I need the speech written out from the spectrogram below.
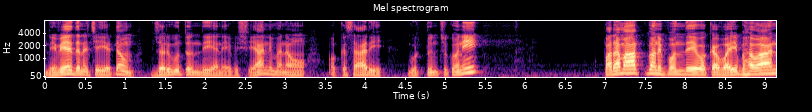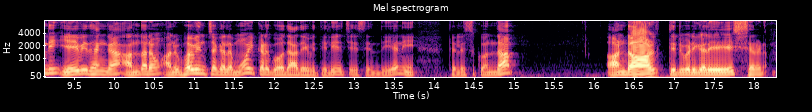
నివేదన చేయటం జరుగుతుంది అనే విషయాన్ని మనం ఒక్కసారి గుర్తుంచుకొని పరమాత్మని పొందే ఒక వైభవాన్ని ఏ విధంగా అందరం అనుభవించగలమో ఇక్కడ గోదాదేవి తెలియచేసింది అని తెలుసుకుందాం. ఆండాళ్ తిరువడిగలే శరణం.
